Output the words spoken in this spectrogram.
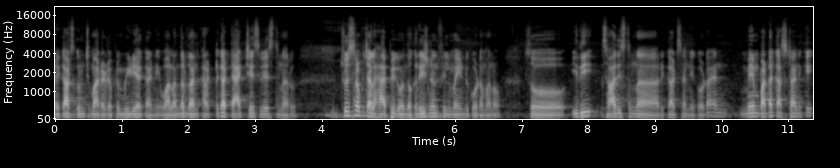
రికార్డ్స్ గురించి మాట్లాడేటప్పుడు మీడియా కానీ వాళ్ళందరూ దాన్ని కరెక్ట్గా ట్యాగ్ చేసి వేస్తున్నారు. చూసినప్పుడు చాలా హ్యాపీగా ఉంది. ఒక రీజనల్ ఫిల్మ్ అయింది కూడా మనం. సో ఇది సాధిస్తున్న రికార్డ్స్ అన్నీ కూడా. అండ్ మేము పడ్డ కష్టానికి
